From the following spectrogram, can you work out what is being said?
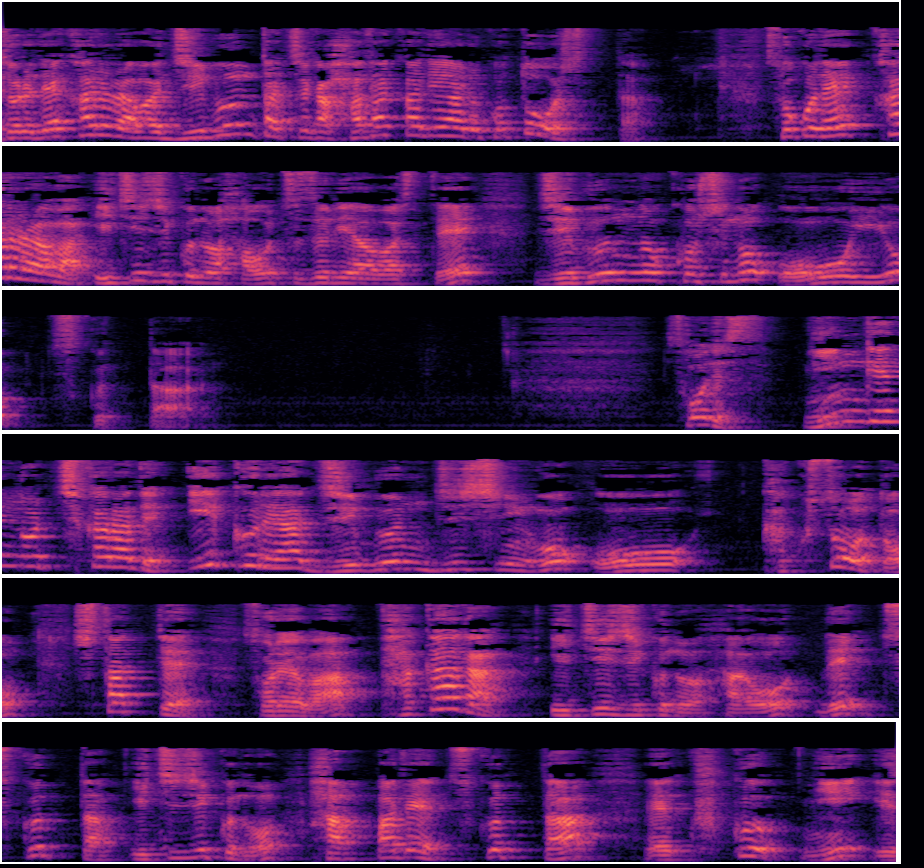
それで彼らは自分たちが裸であることを知った。そこで彼らはイチジクの葉を綴り合わせて自分の腰の覆いを作った。そうです。人間の力でいくら自分自身を隠そうとしたって、それは、たかが一軸の葉をで作った、一軸の葉っぱで作った服に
